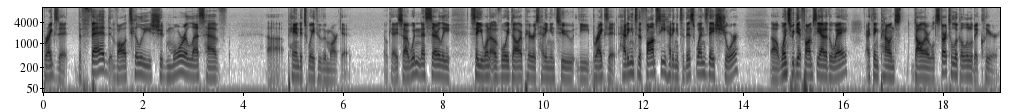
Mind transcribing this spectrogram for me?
Brexit, the Fed volatility should more or less have uh, panned its way through the market. Okay, so I wouldn't necessarily say you want to avoid dollar pairs heading into the Brexit. Heading into the FOMC, heading into this Wednesday, sure. Uh, once we get FOMC out of the way, I think pounds dollar will start to look a little bit clearer.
